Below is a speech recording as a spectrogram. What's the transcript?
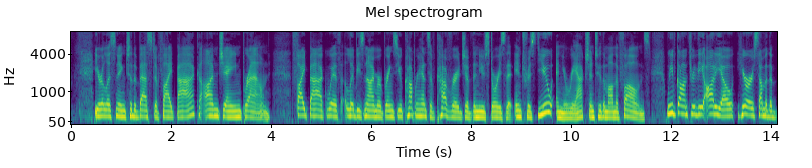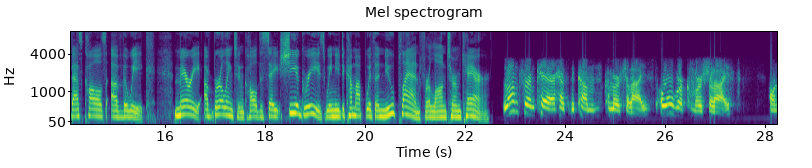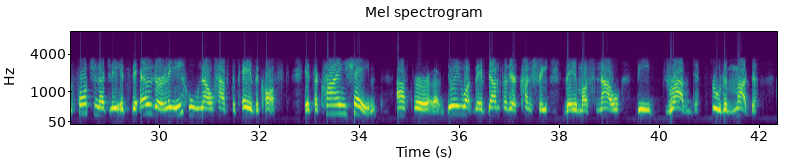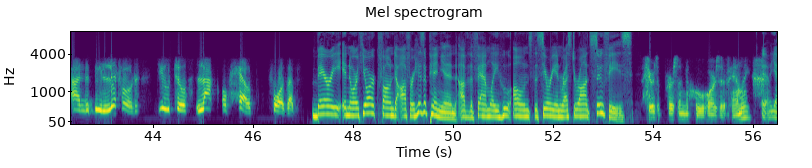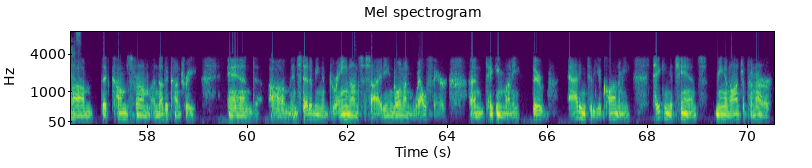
You're listening to the best of Fight Back. I'm Jane Brown. Fight Back with Libby Znaimer brings you comprehensive coverage of the news stories that interest you and your reaction to them on the phones. We've gone through the audio. Here are some of the best calls of the week. Mary of Burlington called to say she agrees we need to come up with a new plan for long term care. Long term care has become commercialized, over commercialized. Unfortunately, it's the elderly who now have to pay the cost. It's a crying shame. after uh, doing what they've done for their country, they must now be dragged through the mud and belittled due to lack of help for them. Barry in North York phoned to offer his opinion of the family who owns the Syrian restaurant Sufi's. Here's a person who, or is it a family? Uh, yes. Um, that comes from another country, and um, instead of being a drain on society and going on welfare and taking money, they're adding to the economy, taking a chance, being an entrepreneur,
